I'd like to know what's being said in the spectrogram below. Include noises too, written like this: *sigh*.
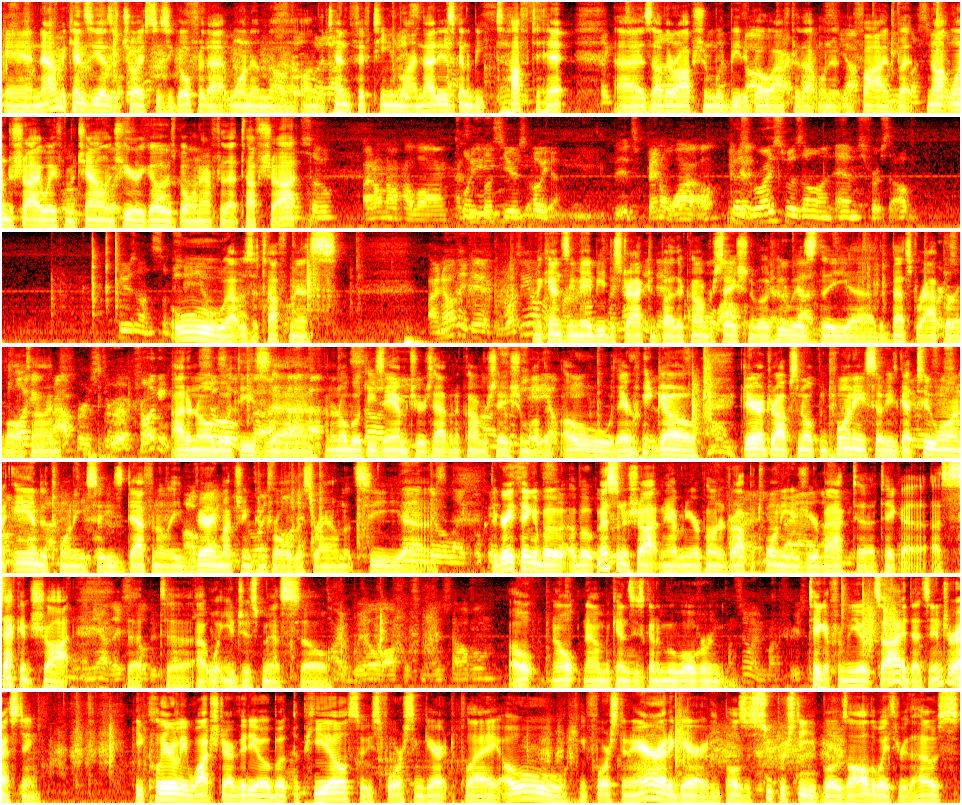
From Houston. And now Mackenzie has a choice. Does he go for that one on the on the 10-15 line? That is going to be tough to hit. Like Uh, his other option would be to go after that one in the five, but not one to shy away from a challenge. Here he goes, going after that tough shot. Also, I don't know how long. Has 20 he- plus years. Oh, yeah. It's been a while. Because Royce was on M's first album. He was on some. Ooh, that was a tough miss. Mackenzie first may one? be 'Cause I know they distracted by their conversation about who together. the uh, the best rapper of all time. rappers through We're our- plugging. I don't know So, about these. Uh, I don't know about these amateurs having a some conversation while shady they're. Oh, there we go. Garrett drops an open 20, so he's got two on and a 20, so he's definitely very much in control of this round. Let's see. Uh, like, okay, the great thing about about missing a shot and having your opponent drop a 20 is you're back to take a, a second shot yeah, they still do that uh, at what you just missed. So, I will off his newest album. Oh no, now Mackenzie's going to move over and That's the only most recent. take it from the outside. That's interesting. He clearly watched our video about the peel, so he's forcing Garrett to play. Oh, he forced an error out of Garrett. He pulls a super Steve, blows all the way through the house.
